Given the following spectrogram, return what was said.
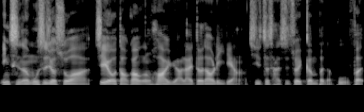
因此呢，牧师就说啊，借由祷告跟话语啊来得到力量，其实这才是最根本的部分。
